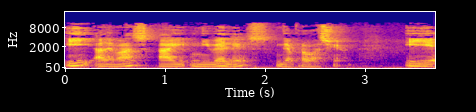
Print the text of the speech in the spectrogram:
y además hay niveles de aprobación. Y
